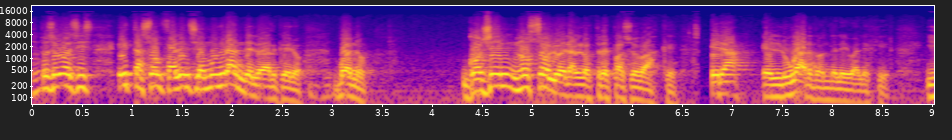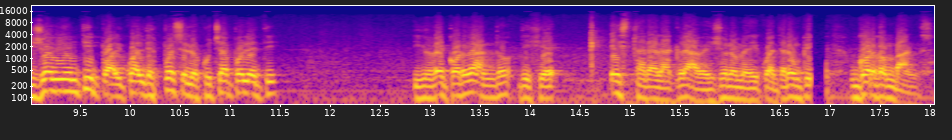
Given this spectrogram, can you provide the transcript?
Entonces vos decís, estas son falencias muy grandes los arqueros. Bueno, Goyen no solo eran los tres pasos de básquet, era el lugar donde le iba a elegir. Y yo vi un tipo al cual después se lo escuché a Poletti y recordando dije, esta era la clave y yo no me di cuenta, era un Gordon Banks,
